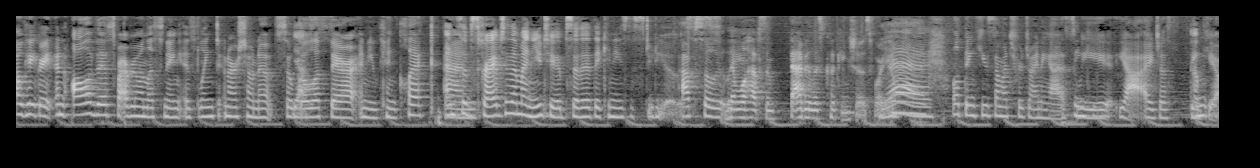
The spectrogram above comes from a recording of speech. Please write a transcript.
Okay, great. And all of this for everyone listening is linked in our show notes. So Yes. go look there and you can click And, subscribe to them on YouTube so that they can use the studios. Absolutely. Then we'll have some fabulous cooking shows for you. Yeah. Well, thank you so much for joining us. we, yeah, I just thank you.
